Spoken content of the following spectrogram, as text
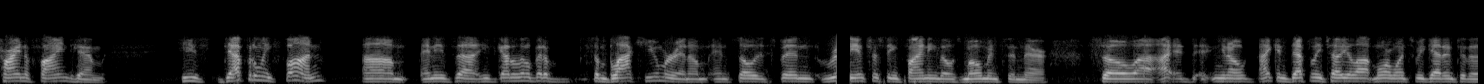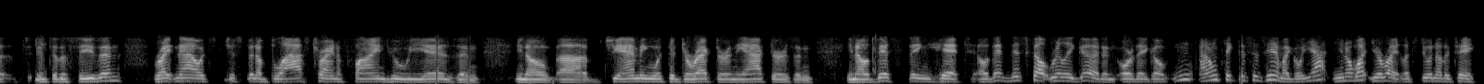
trying to find him. He's definitely fun. Um and he's uh he's got a little bit of some black humor in him and so it's been really interesting finding those moments in there. So uh, I, you know, I can definitely tell you a lot more once we get into the into the season. Right now, it's just been a blast trying to find who he is, and you know, uh, jamming with the director and the actors, and you know, this thing hit. Oh, th- this felt really good, and or they go, mm, I don't think this is him. I go, yeah, you know what? You're right. Let's do another take.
